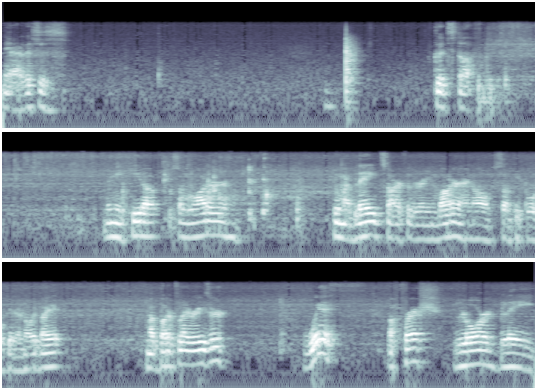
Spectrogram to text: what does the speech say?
Yeah, this is good stuff. Let me heat up some water. Do my blade. Sorry for the rain water. I know some people get annoyed by it. My butterfly razor with a fresh Lord blade.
